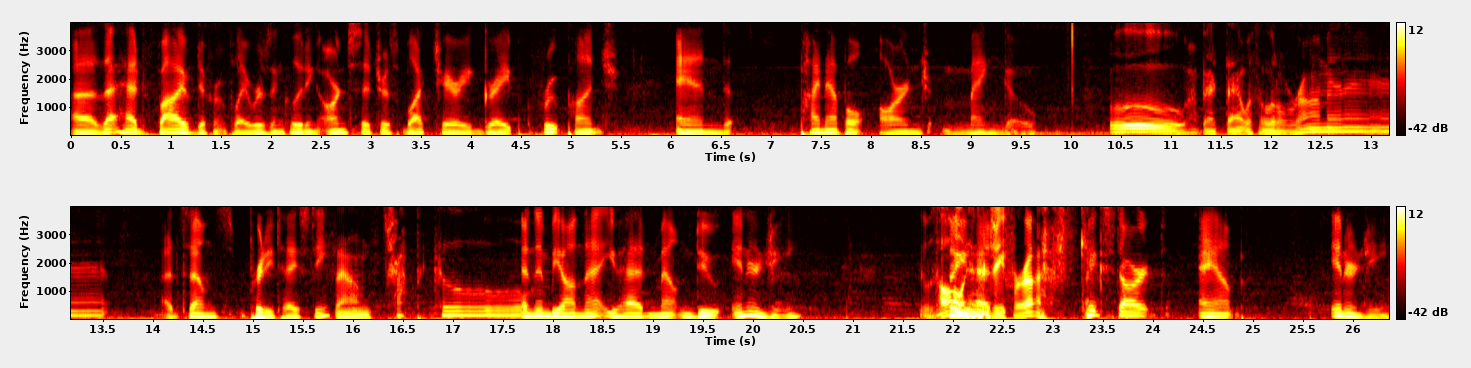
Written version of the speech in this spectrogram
uh, that had five different flavors, including orange citrus, black cherry, grape, fruit punch, and pineapple orange mango. Ooh, I bet that with a little rum in it. That sounds pretty tasty. Sounds tropical. And then beyond that, you had Mountain Dew Energy, it was so all energy for us. Kickstart, Amp, Energy.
